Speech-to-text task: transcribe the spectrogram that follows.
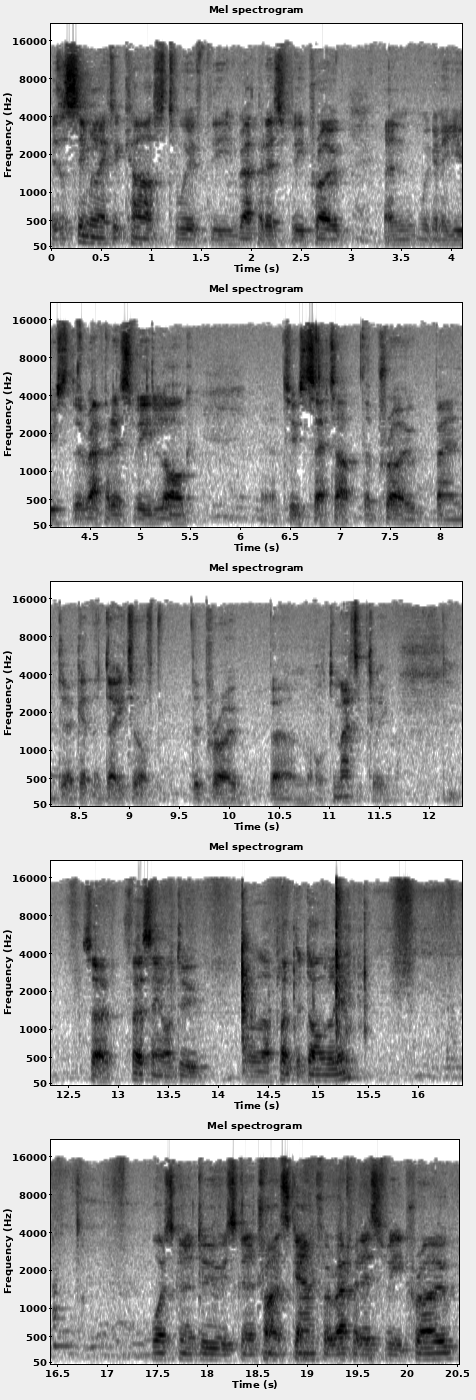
is a simulated cast with the RapidSV probe and we're going to use the RapidSV log uh, to set up the probe and uh, get the data off the probe um, automatically. So first thing I'll do, I'll plug the dongle in. What it's going to do is going to try and scan for RapidSV probe,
